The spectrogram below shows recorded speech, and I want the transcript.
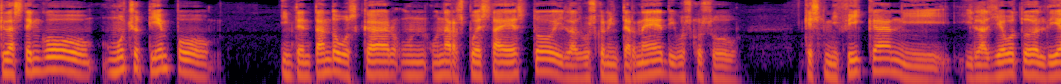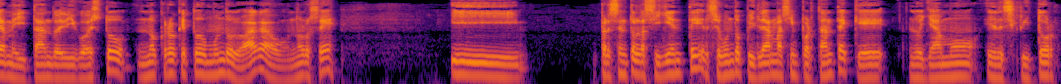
las tengo mucho tiempo intentando buscar una respuesta a esto y las busco en internet y busco su qué significan y, y, las llevo todo el día meditando y digo esto no creo que todo el mundo lo haga o no lo sé. Y presento la siguiente el segundo pilar más importante que lo llamo el escritor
